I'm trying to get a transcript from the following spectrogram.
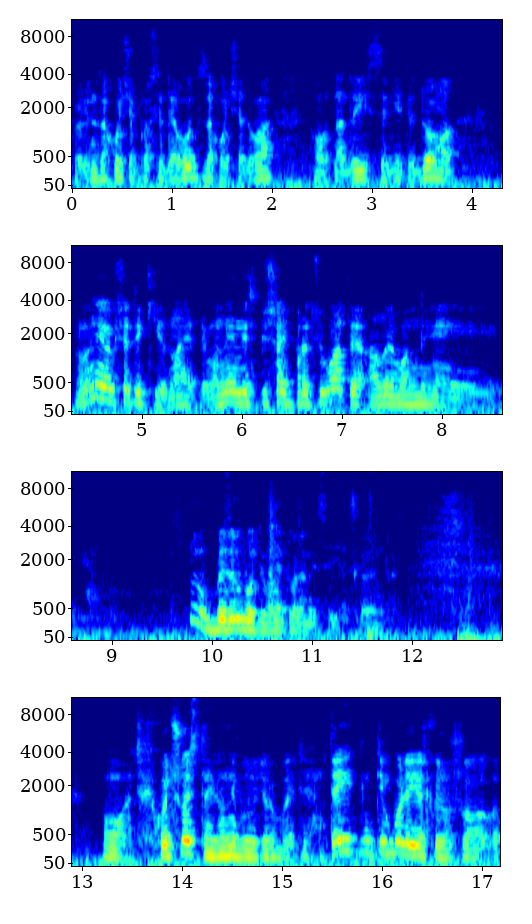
що він захоче посиде год, захоче два, от, надоїсть сидіти вдома. Вони взагалі такі, знаєте, вони не спішать працювати, але вони. Ну, без роботи вони теж не сидять, скажімо так. От, хоч щось та й вони будуть робити. Та й тим більше я ж кажу, що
